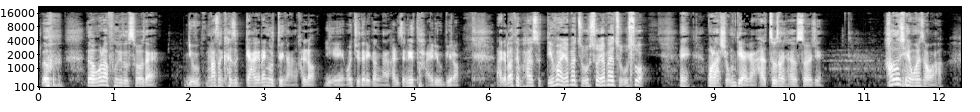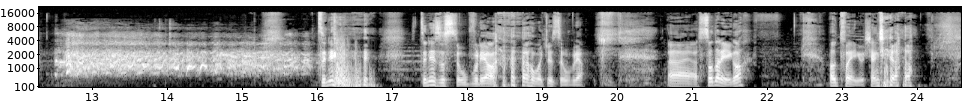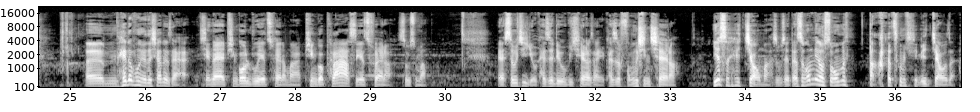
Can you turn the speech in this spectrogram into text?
然后然后我那朋友就说了噻，又马上开始给两个对暗号了。耶，我觉得那个暗号真的太牛逼了。那个老太婆还说：“弟娃儿要不要住宿？要不要住宿？”哎，我那兄弟啊，嘎，还走上开始说一句：“好多钱晚上啊？”真的。真的是受不了，我觉得受不了。哎呀，说到那个，我突然又想起了，嗯，很多朋友都晓得噻，现在苹果六也出来了嘛，苹果 Plus 也出来了，是不是嘛？哎，手机又开始牛逼起来了噻，又开始风行起来了，也是很嚼嘛，是不是？但是我们要说我们 大重庆的嚼噻。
